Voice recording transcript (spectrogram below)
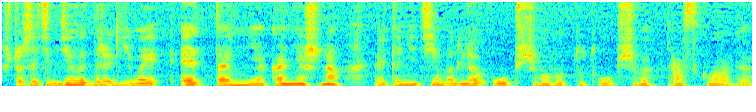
Что с этим делать, дорогие мои, это не, конечно, это не тема для общего, вот тут общего расклада.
